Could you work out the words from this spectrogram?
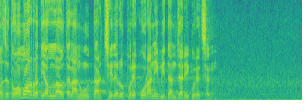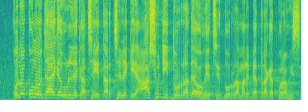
অযত অমর রাজি আল্লাহ তালানহু তার ছেলের উপরে কোরআনী বিধান জারি করেছেন। কোনো কোনো জায়গায় উল্লেখ আছে, তার ছেলেকে আশুটি দোররা দেওয়া হয়েছে। দোররা মানে বেত্রাঘাত করা হয়েছে।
